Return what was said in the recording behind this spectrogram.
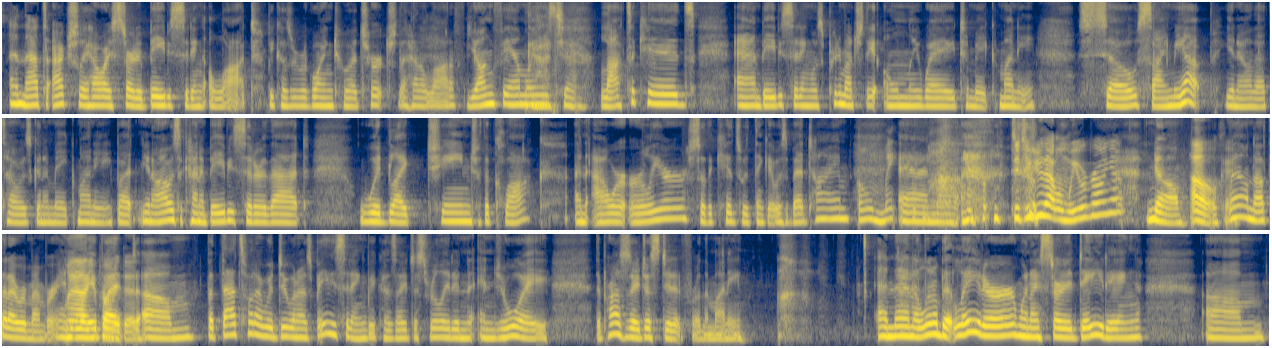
And that's actually how I started babysitting a lot because we were going to a church that had a lot of young families, gotcha. lots of kids, and babysitting was pretty much the only way to make money. So sign me up. You know, that's how I was going to make money. But, you know, I was a kind of babysitter that would like change the clock an hour earlier so the kids would think it was bedtime. Oh my! And uh, did you do that when we were growing up? No. Oh, okay. Well, not that I remember anyway. Well, but um, but that's what I would do when I was babysitting because I just really didn't enjoy the process. I just did it for the money. and then a little bit later, when I started dating, um,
